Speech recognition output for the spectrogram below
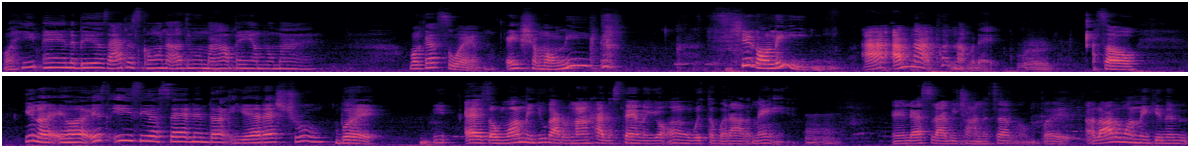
Well, he paying the bills. I just go in the other room. I don't pay him no mind. Well, guess what? Aisha Monique, she gonna leave. I I'm not putting up with that. Right. So, you know, uh, it's easier said than done. Yeah, that's true. But you, as a woman, you got to learn how to stand on your own with or without a man. Mm-hmm. And that's what I be trying to tell them. But a lot of women get in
